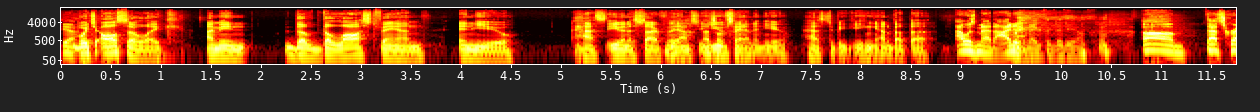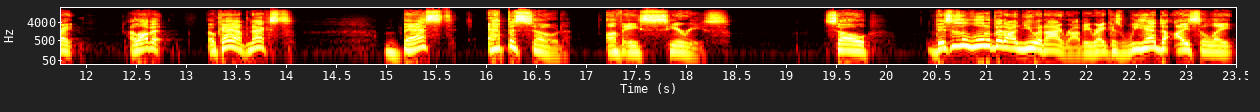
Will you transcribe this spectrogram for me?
yeah. Which also, like, I mean, the the Lost fan in you has, even aside from the Yeah, that's what I'm MCU fan in you, has to be geeking out about that. I was mad I didn't make the video. um, that's great. I love it. Okay, up next. Best episode of a series. So this is a little bit on you and I, Robbie, right? Because we had to isolate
